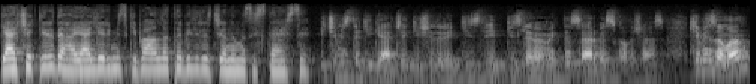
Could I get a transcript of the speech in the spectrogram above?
Gerçekleri de hayallerimiz gibi anlatabiliriz canımız isterse. İçimizdeki gerçek kişileri gizleyip gizlememekte serbest kalacağız. Kimi zaman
